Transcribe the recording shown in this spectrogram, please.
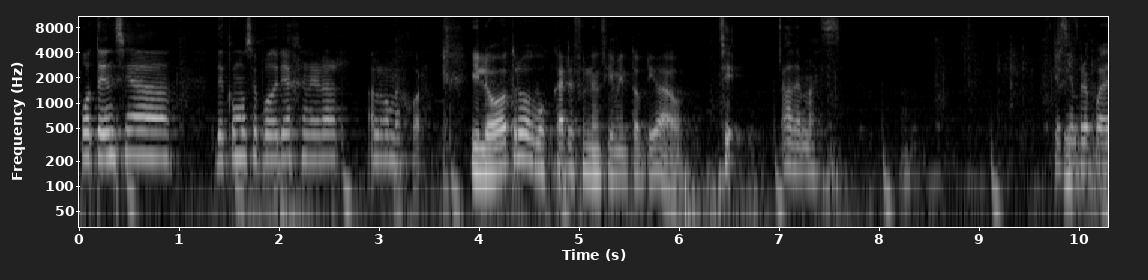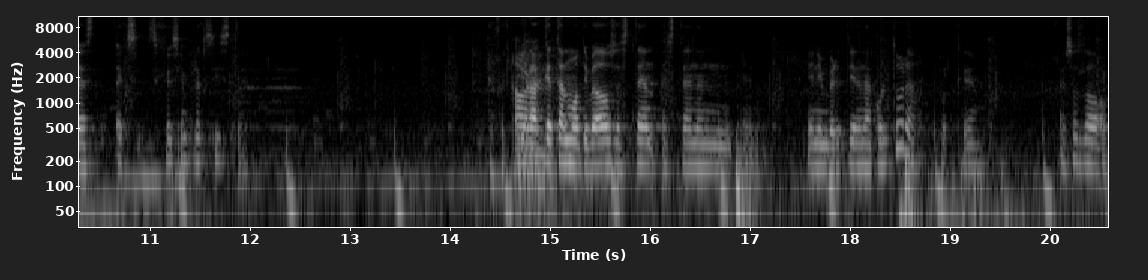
potencia de cómo se podría generar algo mejor. Y lo otro, buscar el financiamiento privado. Sí, además. Que siempre puedes, que siempre existe. Ahora, ¿qué tan motivados estén, estén en, invertir en la cultura? Porque eso es lo...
